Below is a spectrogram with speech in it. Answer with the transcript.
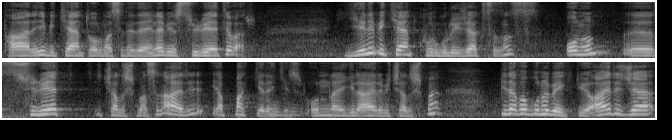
tarihi bir kent olması nedeniyle bir silüeti var yeni bir kent kurgulayacaksınız. Onun e, silüet çalışmasını ayrı yapmak gerekir. Onunla ilgili ayrı bir çalışma. Bir defa bunu bekliyor. Ayrıca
